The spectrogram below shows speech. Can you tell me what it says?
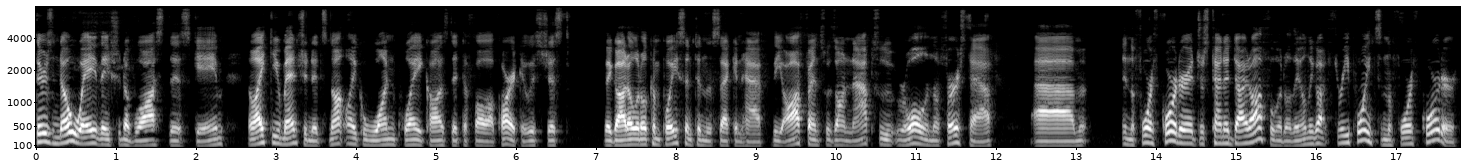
there's no way they should have lost this game. Like you mentioned, it's not like one play caused it to fall apart. It was just they got a little complacent in the second half. The offense was on an absolute roll in the first half. Um, in the fourth quarter, it just kind of died off a little. They only got three points in the fourth quarter.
